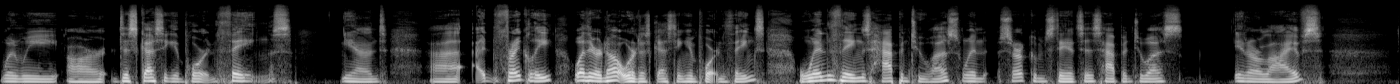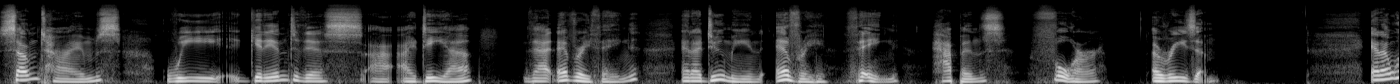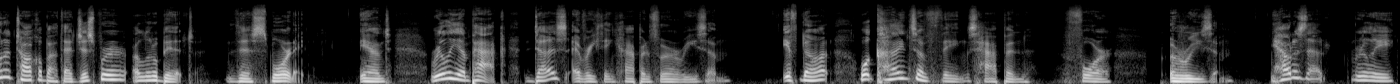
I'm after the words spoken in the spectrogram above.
when we are discussing important things. And uh, frankly, whether or not we're discussing important things, when things happen to us, when circumstances happen to us in our lives, sometimes we get into this uh, idea that everything, and I do mean everything, happens for a reason. And I want to talk about that just for a little bit this morning and really unpack does everything happen for a reason? If not, what kinds of things happen for a reason? How does that really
